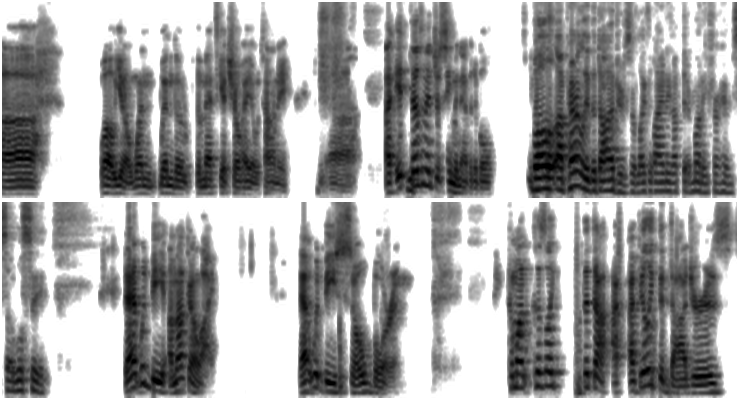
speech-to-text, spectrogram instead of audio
Uh, well, you know, when when the the Mets get Shohei Ohtani, uh, it doesn't it just seem inevitable. Well, apparently the Dodgers are like lining up their money for him, so we'll see. That would be. I'm not gonna lie. That would be so boring. Come on, because like the Do- I, I feel like the Dodgers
